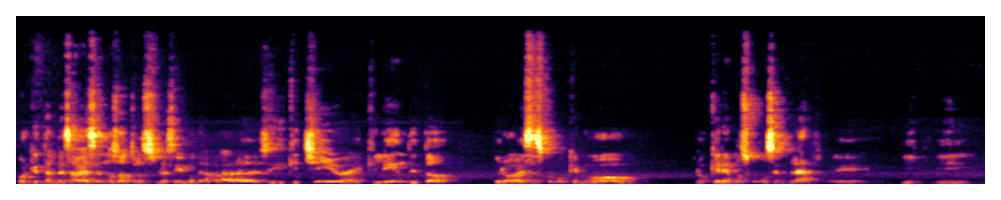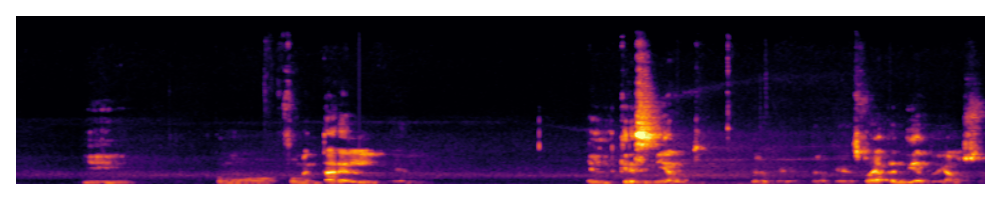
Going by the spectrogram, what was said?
Porque tal vez a veces nosotros recibimos de la palabra de Dios y qué chiva y qué lindo y todo, pero a veces como que no, no queremos como sembrar. Eh, y y como fomentar el, el, crecimiento de lo, que, de lo que estoy aprendiendo, digamos.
